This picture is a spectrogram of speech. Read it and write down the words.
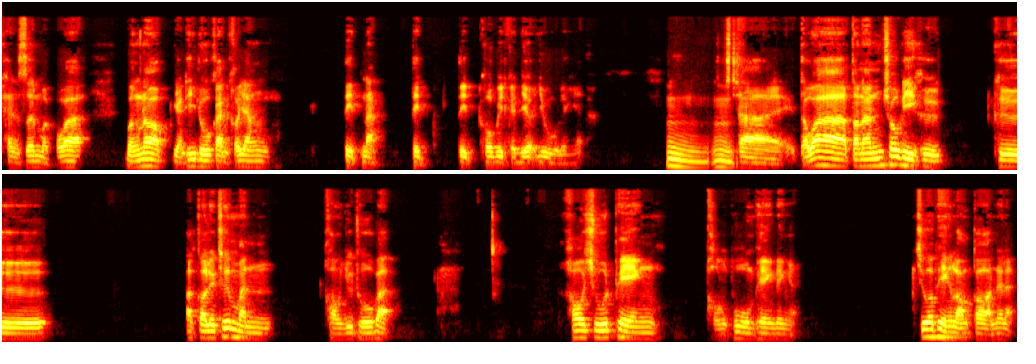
แคนเซิลหมดเพราะว่าเมืองนอกอย่างที่รู้กันเขายังติดหนัก ติดติดโควิด กันเยอะอยู่อะไรเงี้ย อืมอืมใช่ แต่ว่าตอนนั้นโชคดีคือคืออัลกอริทึมมันของ YouTube อะเขาชูดเพลงของภูมิเพลงหนึ่งอะชื่อว่าเพลงลองกรนั่นแหละ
